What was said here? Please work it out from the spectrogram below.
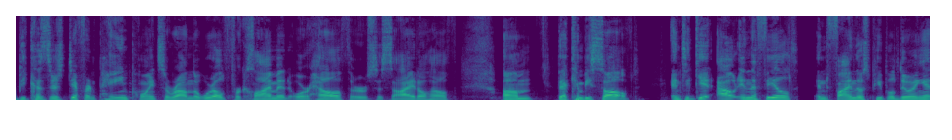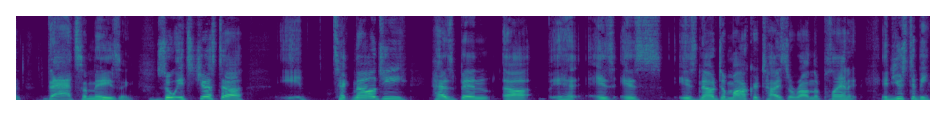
because there's different pain points around the world for climate or health or societal health um, that can be solved. And to get out in the field and find those people doing it, that's amazing. So it's just a it, technology has been uh, is is is now democratized around the planet. It used to be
